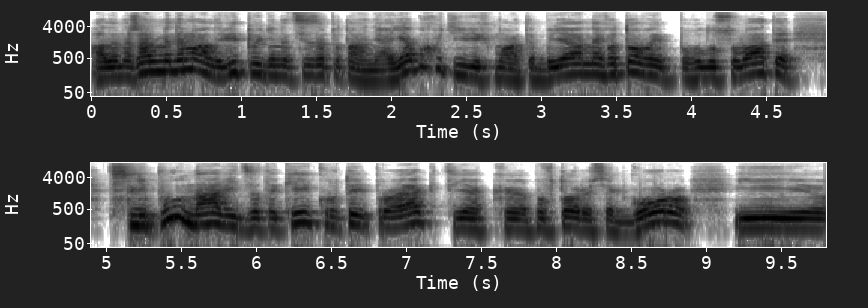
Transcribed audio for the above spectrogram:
Але на жаль, ми не мали відповіді на ці запитання. А я би хотів їх мати, бо я не готовий голосувати всліпу навіть за такий крутий проект, як е, повторюся, Горо. І е,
